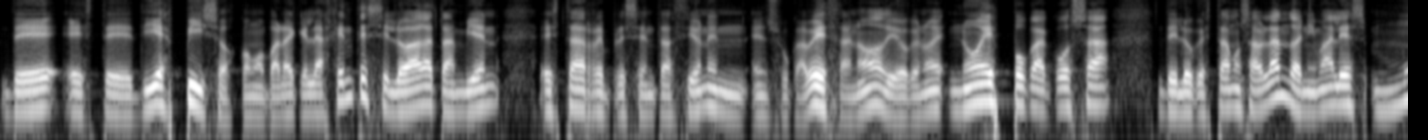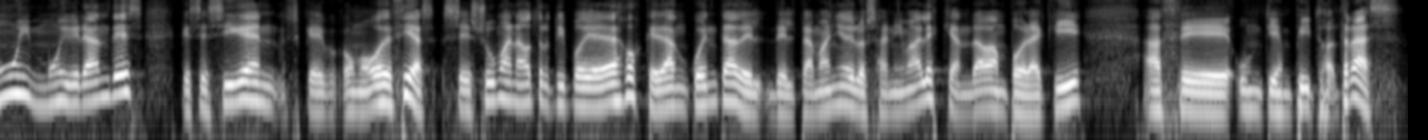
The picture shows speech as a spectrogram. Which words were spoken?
de este 10 pisos, como para que la gente se lo haga también esta representación en, en su cabeza, ¿no? Digo que no es, no es poca cosa de lo que estamos hablando, animales muy, muy grandes que se siguen, que como vos decías, se suman a otro tipo de hallazgos que dan cuenta del, del tamaño de los animales que andaban por aquí hace un tiempito atrás.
